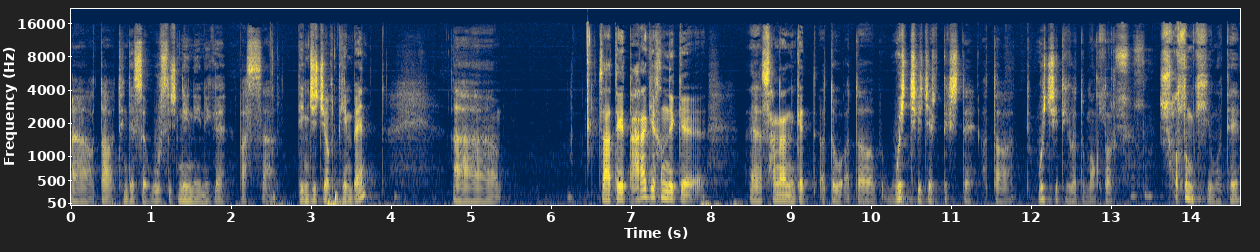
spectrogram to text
одоо тэндээсээ үүсэж нэг нэгээ бас дэмжиж явдаг юм байна. Аа за тэгээд дараагийнх нь нэг санаа нэгэд одоо одоо witch гэж ярьдаг штэ. Одоо Үч гэдгийг одоо монголоор шулам гэх юм уу те.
